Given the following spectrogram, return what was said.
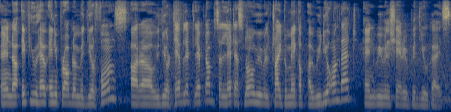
and uh, if you have any problem with your phones or uh, with your tablet laptop so let us know. We will try to make up a video on that and we will share it with you guys.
